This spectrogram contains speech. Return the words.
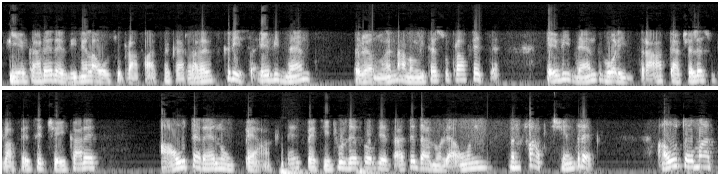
fiecare revine la o suprafață care l-a înscrisă. Evident, rămân anumite suprafețe. Evident, vor intra pe acele suprafețe cei care au terenul pe acte, pe titlul de proprietate, dar nu le au în, în fapt și în drept. Automat,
